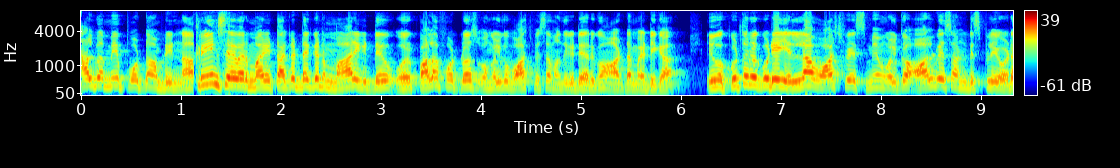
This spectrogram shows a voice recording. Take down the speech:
ஆல்பமே போட்டோம் அப்படின்னா ஸ்கிரீன் சேவர் மாதிரி டக்கு டக்குன்னு மாறிக்கிட்டு ஒரு பல போட்டோஸ் உங்களுக்கு வாட்ச் ஃபேஸா வந்துகிட்டே இருக்கும் ஆட்டோமேட்டிக்கா இவங்க கொடுத்துருக்கக்கூடிய எல்லா வாட்ச் ஃபேஸுமே உங்களுக்கு ஆல்வேஸ் ஆன் டிஸ்பிளேயோட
